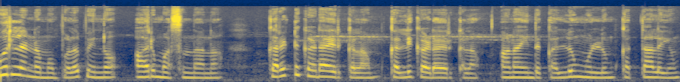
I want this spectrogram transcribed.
ஊரில் நம்ம பொழப்பு இன்னும் ஆறு மாதம்தானா கரட்டு காடாக இருக்கலாம் கள்ளிக்காடாக இருக்கலாம். ஆனால் இந்த கல்லும் முள்ளும் கத்தாலையும்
